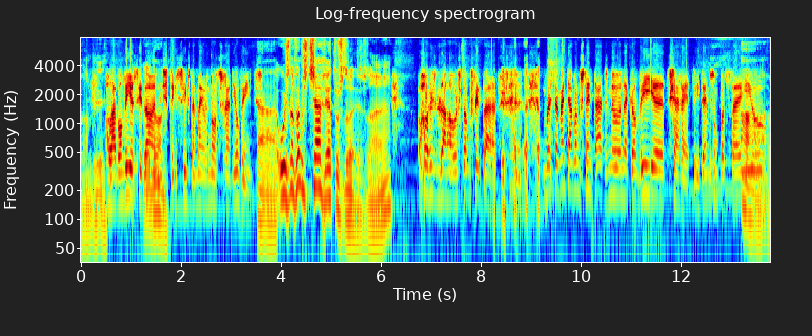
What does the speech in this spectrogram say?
bom dia. Olá, bom dia, Cidónio. Extensivo também aos nossos rádio ouvintes. Ah, hoje não vamos deixar retos os dois, não é? Hoje não, hoje estamos tentados. Mas também estávamos tentados no, naquele dia de charreto e demos um passeio.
